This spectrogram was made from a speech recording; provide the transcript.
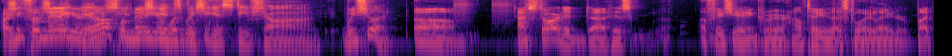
are We you should- we should familiar? get- yeah, we y'all should- we familiar get- with? we the- should get Steve Shaw on. We should. Um, I started uh, his officiating career. I'll tell you that story later. But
